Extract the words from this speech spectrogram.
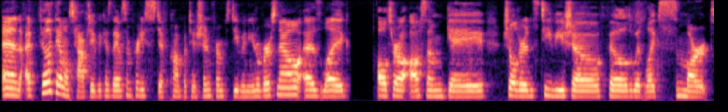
And I feel like they almost have to because they have some pretty stiff competition from Steven Universe now as like ultra awesome gay children's TV show filled with like smart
